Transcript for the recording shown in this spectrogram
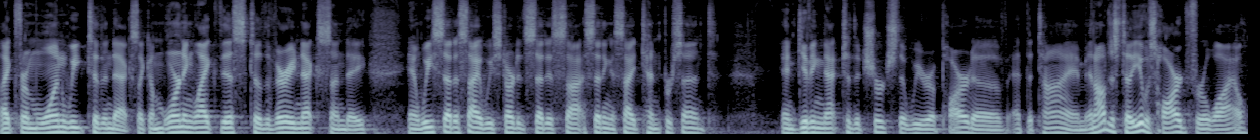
like from one week to the next, like a morning like this to the very next Sunday. And we set aside, we started set aside, setting aside 10% and giving that to the church that we were a part of at the time. And I'll just tell you, it was hard for a while.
